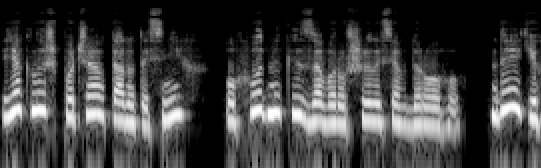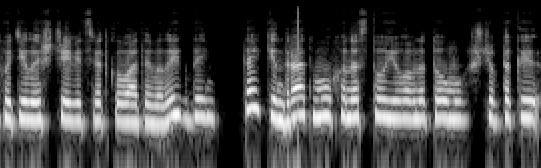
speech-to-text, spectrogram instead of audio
Як лиш почав танути сніг, уходники заворушилися в дорогу. Деякі хотіли ще відсвяткувати Великдень, та й кіндрат муха настоював на тому, щоб таки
